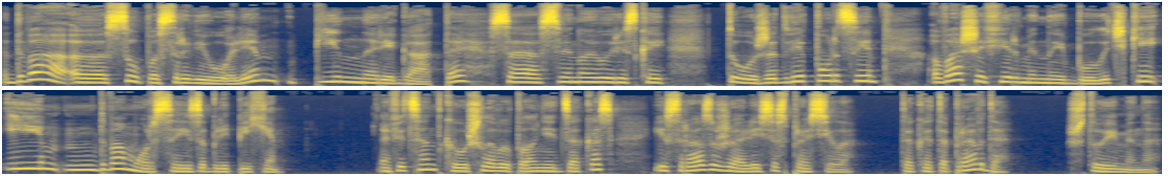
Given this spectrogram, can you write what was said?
«Два э, супа с равиоли, пинна регатте со свиной вырезкой, тоже две порции, ваши фирменные булочки и два морса из облепихи». Официантка ушла выполнять заказ и сразу же Олеся спросила. «Так это правда?» «Что именно?»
